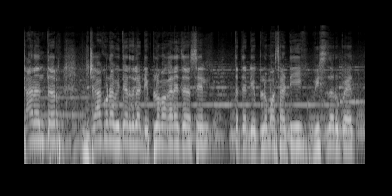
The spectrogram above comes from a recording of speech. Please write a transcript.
त्यानंतर ज्या कोणा विद्यार्थ्याला डिप्लोमा करायचा असेल तर त्या डिप्लोमासाठी वीस हजार रुपये आहेत.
